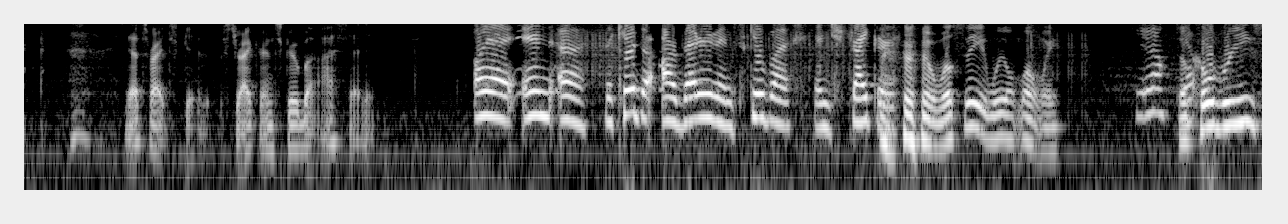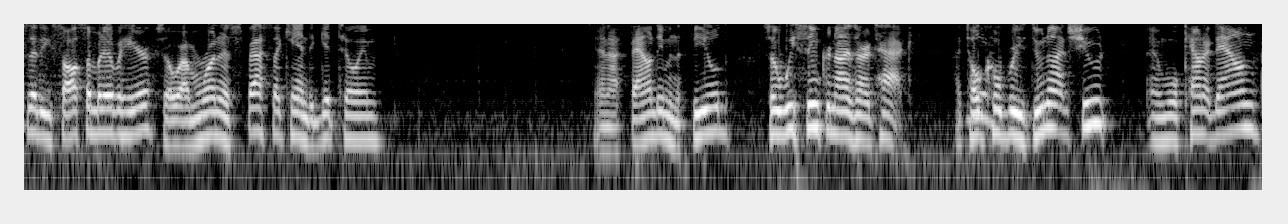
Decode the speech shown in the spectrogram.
That's right, Striker and Scuba. I said it. Oh yeah, and uh, the kids are, are better than Scuba and Striker. we'll see, won't won't we? yeah. So Yep. Cool Breeze said he saw somebody over here, so I'm running as fast as I can to get to him. And I found him in the field. So we synchronize our attack. I told Yeah. Cool Breeze, do not shoot, and we'll count it down.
